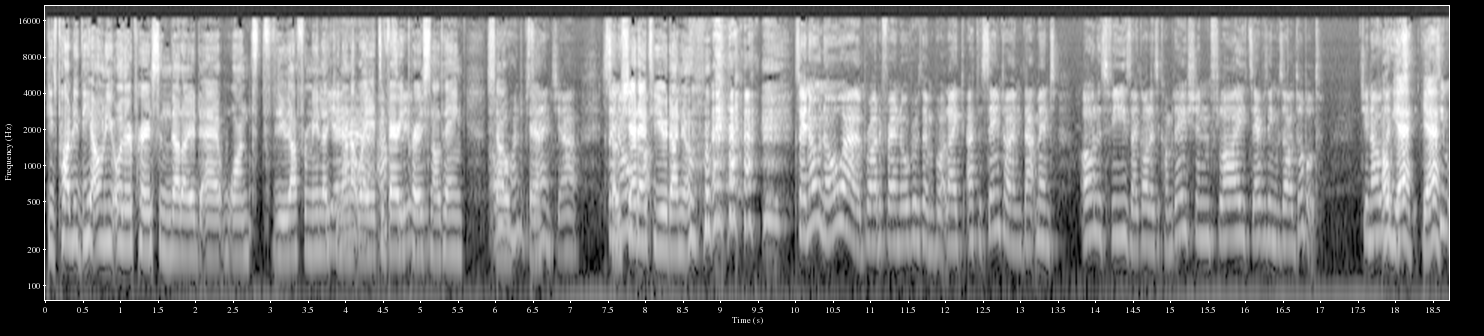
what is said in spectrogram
he's probably the only other person that I'd uh, want to do that for me. Like you know that way, Yeah, it's a very personal thing. So, oh, 100 yeah. yeah. So shout out to you, Daniel. Because I know Noah brought a friend over with him, but like at the same time, that meant all his fees, like all his accommodation, flights, everything was all doubled. Do you know? Oh, Like, yeah, yeah. he-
